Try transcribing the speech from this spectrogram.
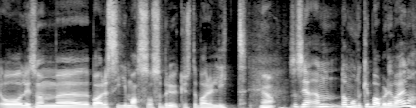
og liksom uh, bare si masse, og så brukes det bare litt, Ja. så sier jeg ja, men da må du ikke bable i vei, da.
